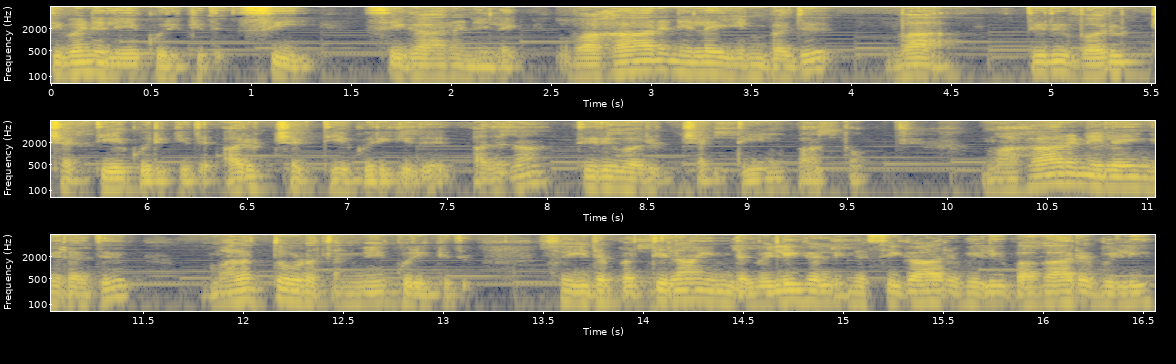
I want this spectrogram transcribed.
சிவநிலையை குறிக்குது. சி. சிகார நிலை. வகார நிலை என்பது வ திருவருட்சக்தியை குறிக்குது. அருட்சக்தியை குறிக்குது. அதுதான் திருவருட்சக்தின்னு பார்த்தோம். மகார நிலைங்கிறது மலத்தோட தன்மையை குறிக்குது. ஸோ இதை பற்றிலாம் இந்த வெளிகள் இந்த சிகார வெளி பகார வெளி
